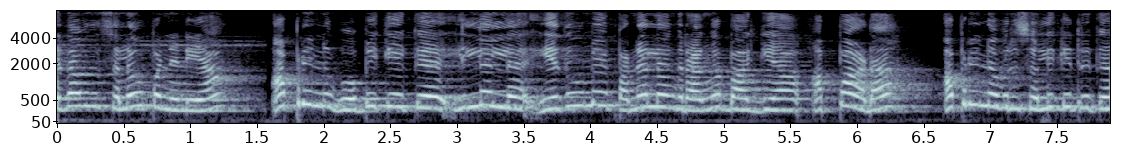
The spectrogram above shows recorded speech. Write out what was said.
ஏதாவது செலவு பண்ணினியா? அப்படின்னு கோபி கேட்க இல்ல இல்ல எதுவுமே பண்ணலங்கிறாங்க பாக்யா. அப்பாடா அப்படின்னு அவர் சொல்லிக்கிட்டு இருக்க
